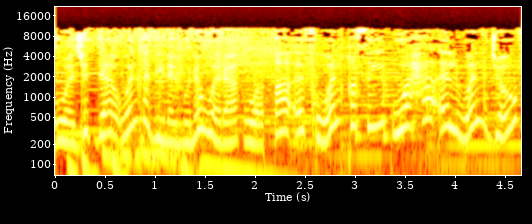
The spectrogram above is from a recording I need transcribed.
وجدة والمدينة المنورة والطائف والقصيم وحائل والجوف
